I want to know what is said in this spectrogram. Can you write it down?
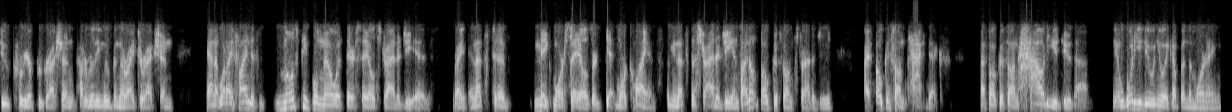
do career progression, how to really move in the right direction and what I find is most people know what their sales strategy is, right? And that's to make more sales or get more clients. I mean, that's the strategy. And so I don't focus on strategy. I focus on tactics. I focus on how do you do that? You know, what do you do when you wake up in the morning?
